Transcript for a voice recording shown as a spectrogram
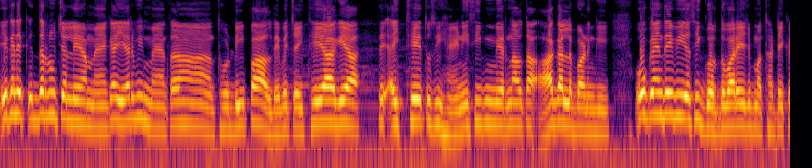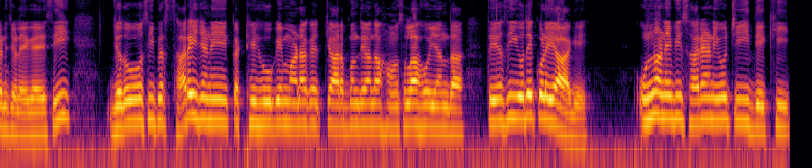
ਇਹ ਕਹਿੰਦੇ, ਕਿੱਧਰ ਨੂੰ ਚੱਲਿਆ? ਮੈਂ ਕਿਹਾ, ਯਾਰ ਵੀ ਮੈਂ ਤਾਂ ਤੁਹਾਡੀ ਭਾਲ ਦੇ ਵਿੱਚ ਇੱਥੇ ਆ ਗਿਆ ਤੇ ਇੱਥੇ ਤੁਸੀਂ ਹੈ ਨਹੀਂ ਸੀ, ਮੇਰੇ ਨਾਲ ਤਾਂ ਆਹ ਗੱਲ ਬਣ ਗਈ। ਉਹ ਕਹਿੰਦੇ ਵੀ ਅਸੀਂ ਗੁਰਦੁਆਰੇ 'ਚ ਮੱਥਾ ਟੇਕਣ ਚਲੇ ਗਏ ਸੀ ਜਦੋਂ ਅਸੀਂ ਫਿਰ ਸਾਰੇ ਜਣੇ ਇਕੱਠੇ ਹੋ ਕੇ ਮਾੜਾ ਕਿ ਚਾਰ ਬੰਦਿਆਂ ਦਾ ਹੌਸਲਾ ਹੋ ਜਾਂਦਾ ਤੇ ਅਸੀਂ ਉਹਦੇ ਕੋਲੇ ਆ ਗਏ। ਉਹਨਾਂ ਨੇ ਵੀ ਸਾਰਿਆਂ ਨੇ ਉਹ ਚੀਜ਼ ਦੇਖੀ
